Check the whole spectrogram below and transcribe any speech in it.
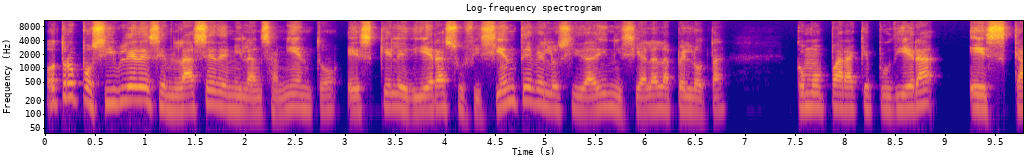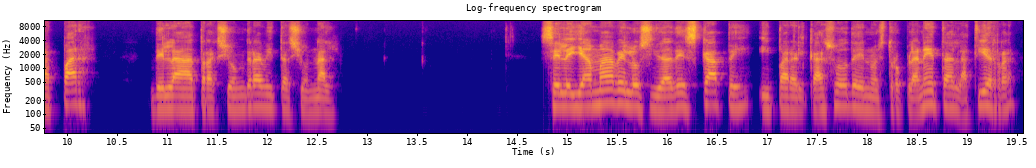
Otro posible desenlace de mi lanzamiento es que le diera suficiente velocidad inicial a la pelota como para que pudiera escapar de la atracción gravitacional se le llama velocidad de escape y para el caso de nuestro planeta, la Tierra,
